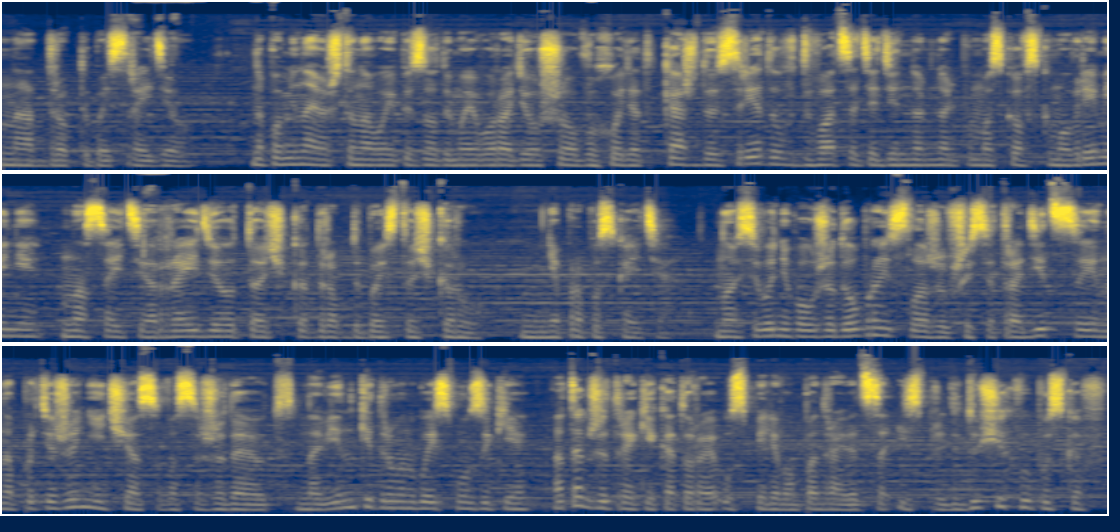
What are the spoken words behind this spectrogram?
на Drop the Bass Radio. Напоминаю, что новые эпизоды моего радиошоу выходят каждую среду в 21.00 по московскому времени на сайте radio.dropthebase.ru. Не пропускайте. Ну а сегодня по уже доброй сложившейся традиции на протяжении часа вас ожидают новинки драм музыки, а также треки, которые успели вам понравиться из предыдущих выпусков.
